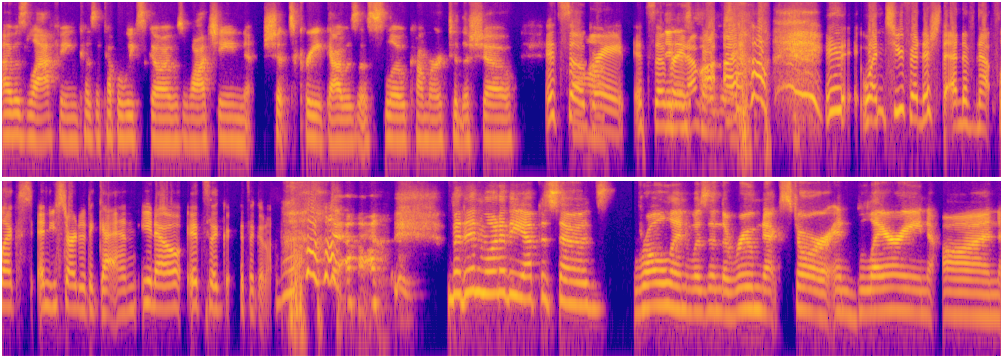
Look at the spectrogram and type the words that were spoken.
I was laughing because a couple weeks ago I was watching Schitt's Creek. I was a slow comer to the show, it's so uh, great. It's so great. So I, it, once you finish the end of Netflix and you start it again, you know, it's a it's a good one. yeah. But in one of the episodes, Roland was in the room next door and blaring on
